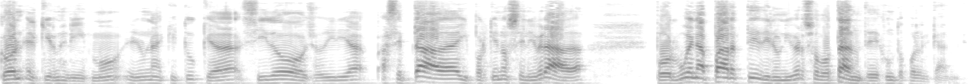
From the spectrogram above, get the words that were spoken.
con el kirchnerismo en una actitud que ha sido, yo diría, aceptada y, por qué no, celebrada por buena parte del universo votante de Juntos por el Cambio.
